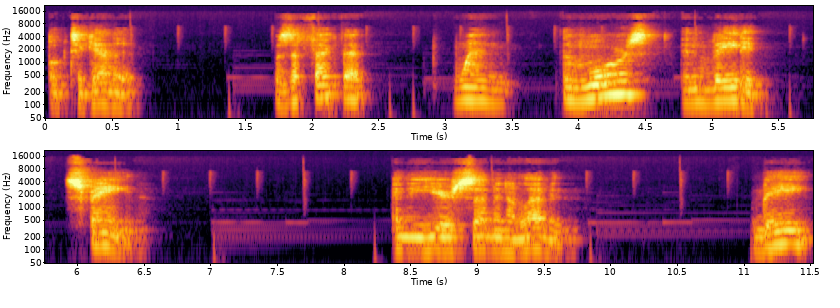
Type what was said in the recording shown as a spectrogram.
book together was the fact that when the Moors invaded Spain in the year 711, they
